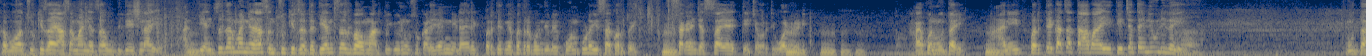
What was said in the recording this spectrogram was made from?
का बाबा चुकीचा आहे असा मानण्याचा उपदेश नाही आणि त्यांचं जर म्हणणं असं चुकीचं तर त्यांचाच भाव मारुती घेऊन सुकाळे यांनी डायरेक्ट प्रतिज्ञापत्र कोण दिलंय. कोण कुठं हिस्सा करतोय? सगळ्यांच्या सह्या आहेत त्याच्यावरती ऑलरेडी. हा पण मुद्दा आहे. आणि प्रत्येकाचा ताबा आहे त्याच्यातही लिहिलेलं आहे. मुद्दा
